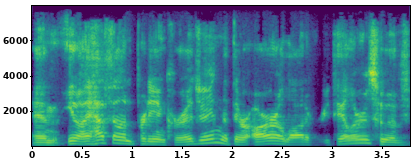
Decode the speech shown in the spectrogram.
And you know, I have found pretty encouraging that there are a lot of retailers who have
